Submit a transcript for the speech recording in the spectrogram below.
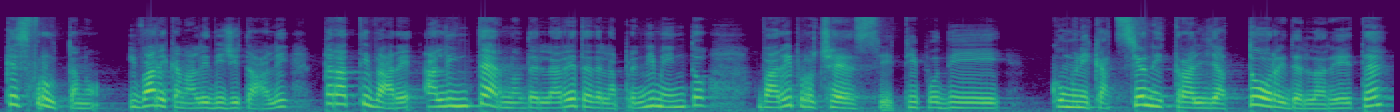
che sfruttano i vari canali digitali per attivare all'interno della rete dell'apprendimento vari processi, tipo di comunicazioni tra gli attori della rete,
